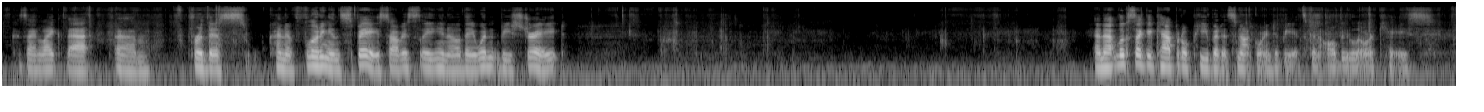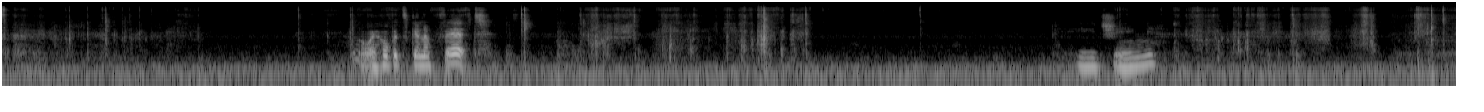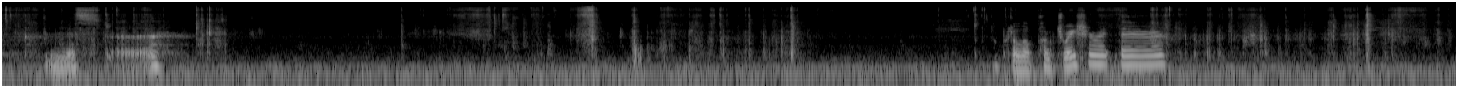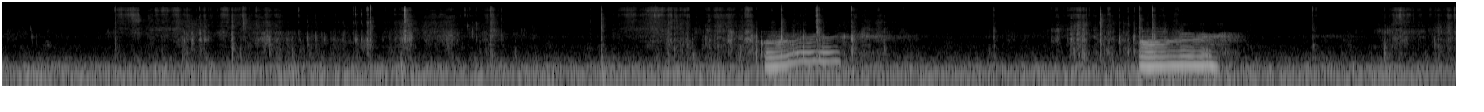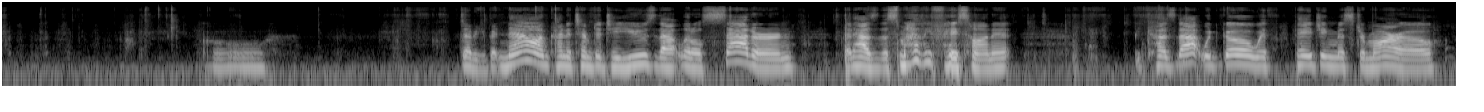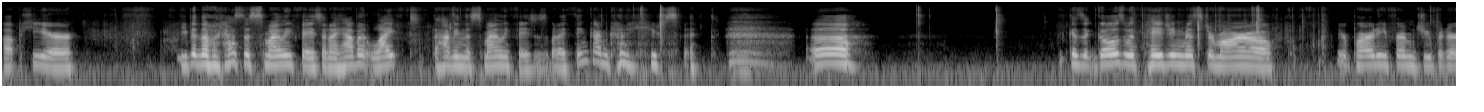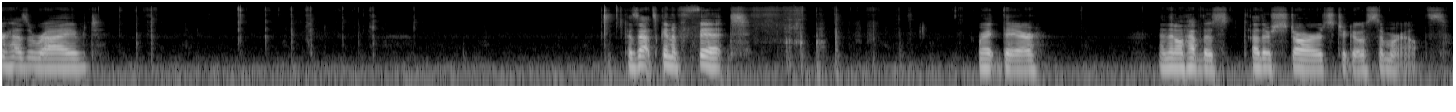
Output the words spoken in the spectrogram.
because I like that um, for this kind of floating in space. Obviously, you know, they wouldn't be straight. And that looks like a capital P, but it's not going to be. It's going to all be lowercase. Oh, I hope it's going to fit. Paging. Mr. Put a little punctuation right there. R R O W. But now I'm kind of tempted to use that little Saturn that has the smiley face on it because that would go with paging Mr. Morrow up here, even though it has the smiley face and I haven't liked having the smiley faces, but I think I'm going to use it. Ugh. Because it goes with paging Mr. Morrow. Your party from Jupiter has arrived. Because that's going to fit right there. And then I'll have those other stars to go somewhere else.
